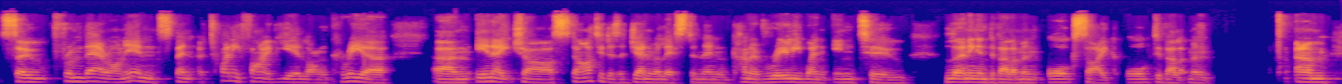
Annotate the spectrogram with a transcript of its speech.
so from there on in, spent a 25 year long career um, in HR. Started as a generalist, and then kind of really went into learning and development, org psych, org development. Um,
